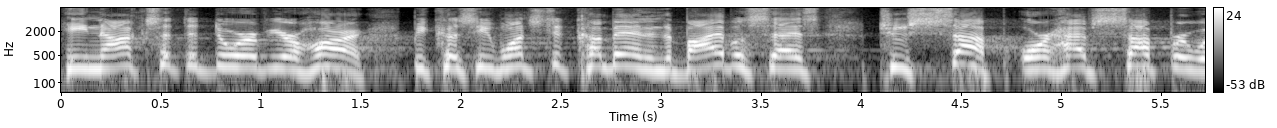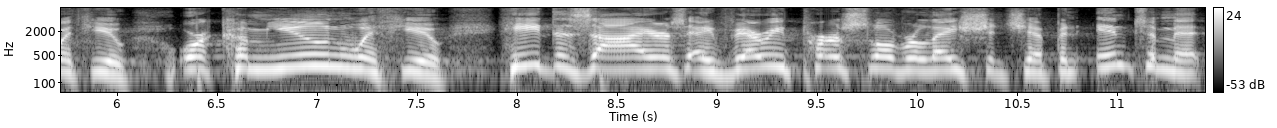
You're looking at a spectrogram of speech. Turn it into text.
He knocks at the door of your heart because he wants to come in. And the Bible says to sup or have supper with you or commune with you. He desires a very personal relationship, an intimate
